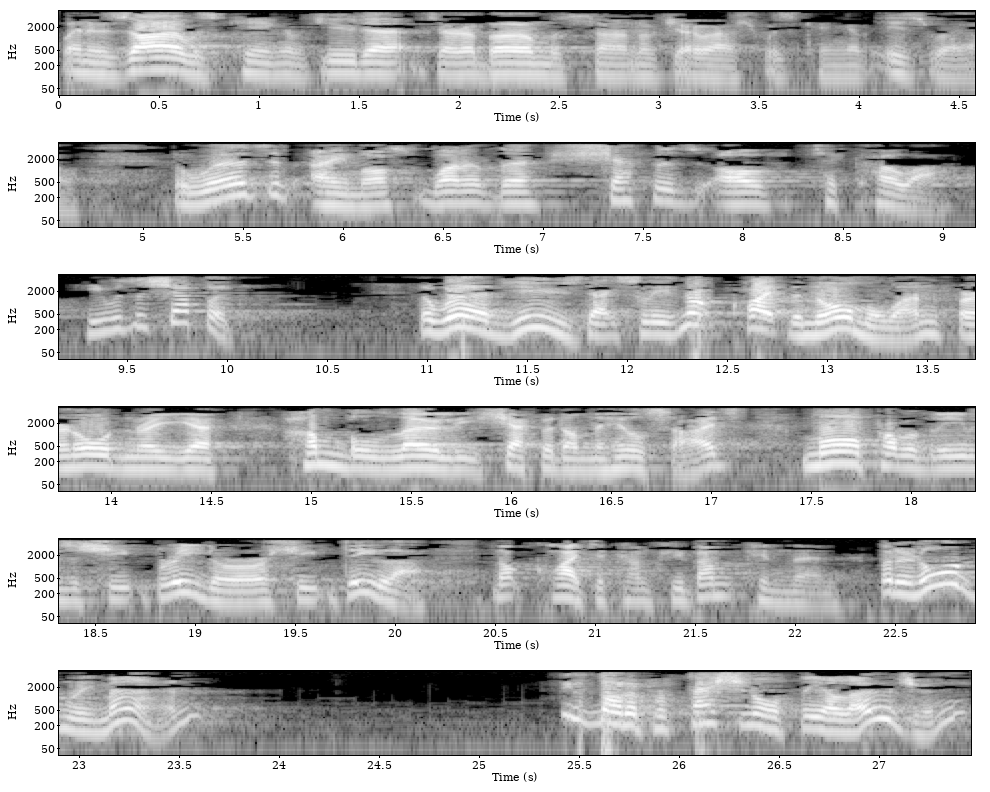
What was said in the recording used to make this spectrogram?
when Uzziah was king of Judah, Jeroboam the son of Joash was king of Israel. The words of Amos, one of the shepherds of Tekoa. He was a shepherd. The word used actually is not quite the normal one for an ordinary uh, humble, lowly shepherd on the hillsides. More probably he was a sheep breeder or a sheep dealer. Not quite a country bumpkin then, but an ordinary man. He was not a professional theologian.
